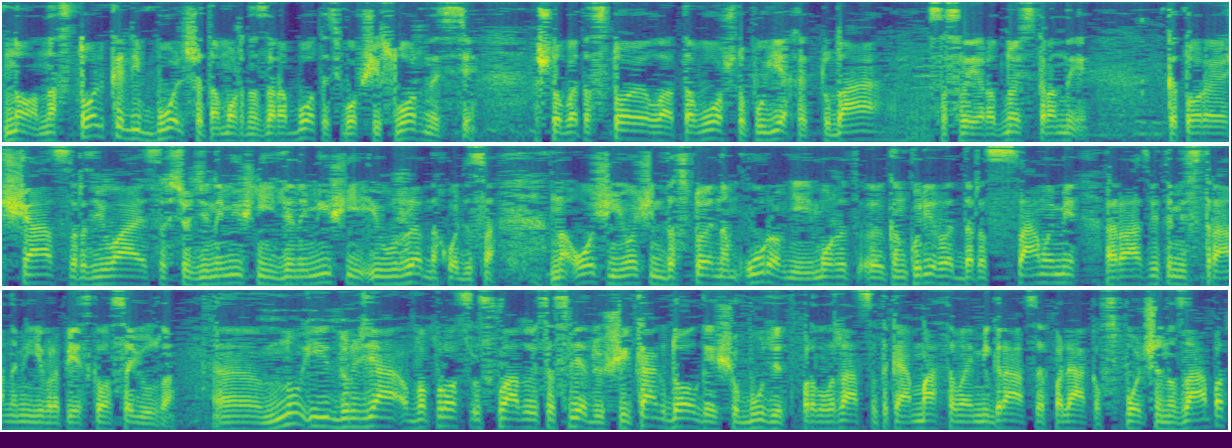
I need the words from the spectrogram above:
Но настолько ли больше там можно заработать в общей сложности, чтобы это стоило того, чтобы уехать туда, со своей родной страны которая сейчас развивается все динамичнее и динамичнее и уже находится на очень и очень достойном уровне и может э, конкурировать даже с самыми развитыми странами Европейского Союза. Э, ну и, друзья, вопрос складывается следующий. Как долго еще будет продолжаться такая массовая миграция поляков с Польши на Запад,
